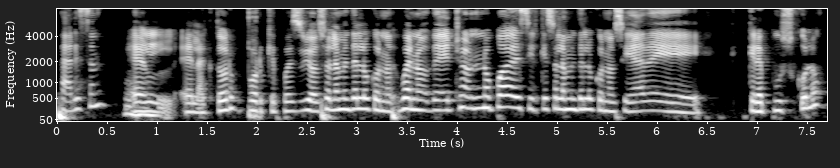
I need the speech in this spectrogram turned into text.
Pattinson, el, el, actor, porque pues yo solamente lo conozco, bueno, de hecho no puedo decir que solamente lo conocía de Crepúsculo,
